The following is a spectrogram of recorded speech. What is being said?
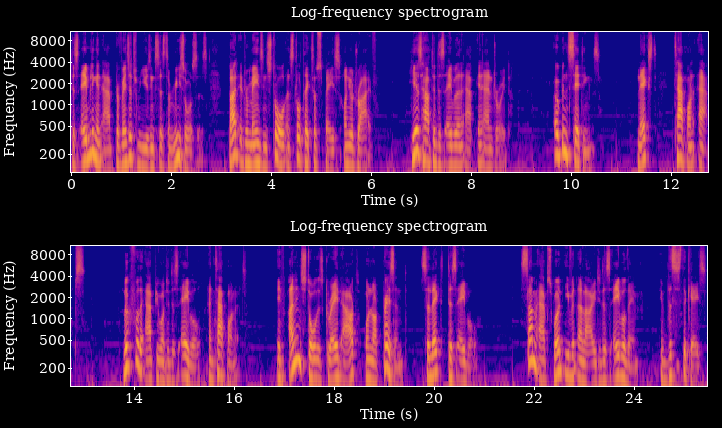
Disabling an app prevents it from using system resources, but it remains installed and still takes up space on your drive. Here's how to disable an app in Android. Open Settings. Next, tap on Apps. Look for the app you want to disable and tap on it. If uninstall is grayed out or not present, select Disable. Some apps won't even allow you to disable them, if this is the case,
